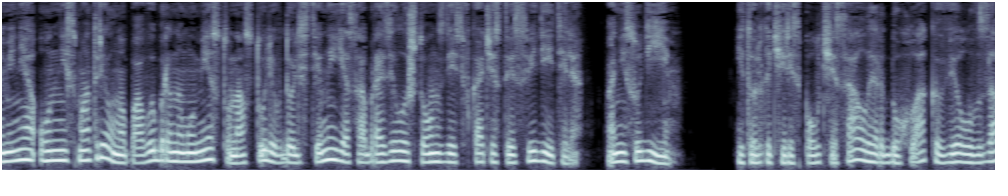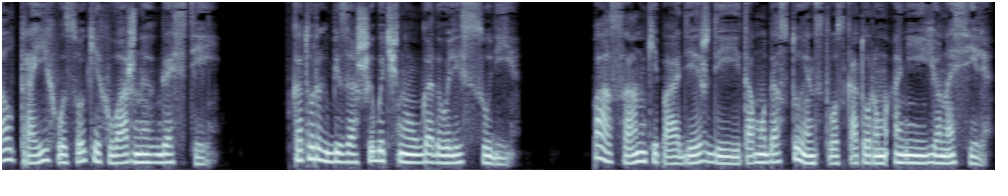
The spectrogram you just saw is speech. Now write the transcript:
На меня он не смотрел, но по выбранному месту на стуле вдоль стены я сообразила, что он здесь в качестве свидетеля, а не судьи. И только через полчаса Лэрд Духлак ввел в зал троих высоких важных гостей, в которых безошибочно угадывались судьи. По осанке, по одежде и тому достоинству, с которым они ее носили.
